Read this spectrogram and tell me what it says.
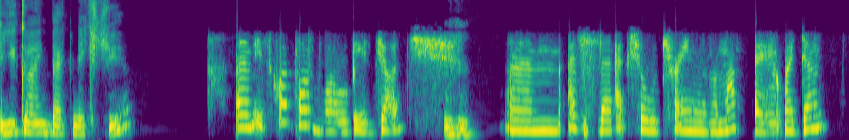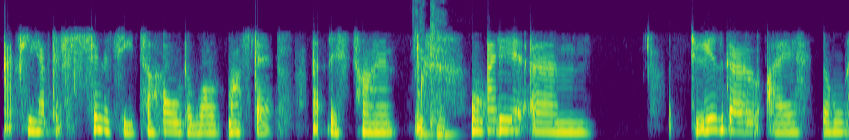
are you going back next year? Um, it's quite possible I will be a judge. Mhm. Um, as for the actual training of a Mustang, I don't actually have the facility to hold a wild Mustang at this time. Okay. Well, I did um, two years ago. I the horse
